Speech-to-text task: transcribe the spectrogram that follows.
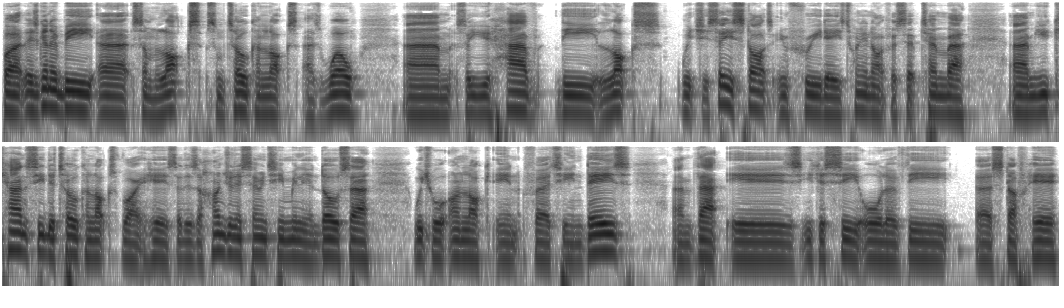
But there's going to be uh, some locks, some token locks as well. Um, so you have the locks, which it says starts in three days, 29th of September. Um, you can see the token locks right here. So there's 117 million DOSA, which will unlock in 13 days. And that is, you can see all of the uh, stuff here.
